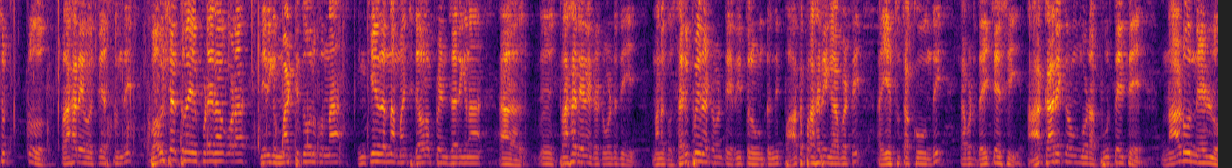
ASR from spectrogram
చుట్టూ ప్రహరీ వచ్చేస్తుంది. భవిష్యత్తులో ఎప్పుడైనా కూడా దీనికి మట్టి తోలుకున్నా ఇంకేదన్నా మంచి డెవలప్మెంట్ జరిగిన ప్రహరీ అనేటటువంటిది మనకు సరిపోయినటువంటి రీతిలో ఉంటుంది. పాత ప్రహరీ కాబట్టి ఆ ఎత్తు తక్కువ ఉంది. కాబట్టి దయచేసి ఆ కార్యక్రమం కూడా పూర్తయితే నాడు నేళ్ళు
